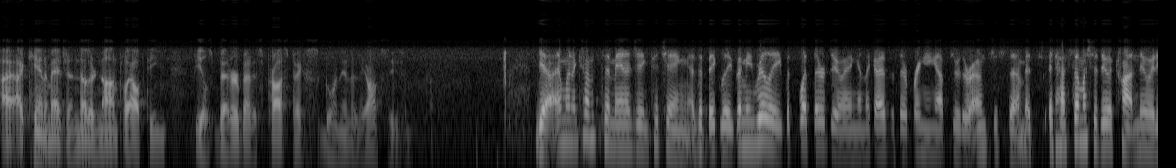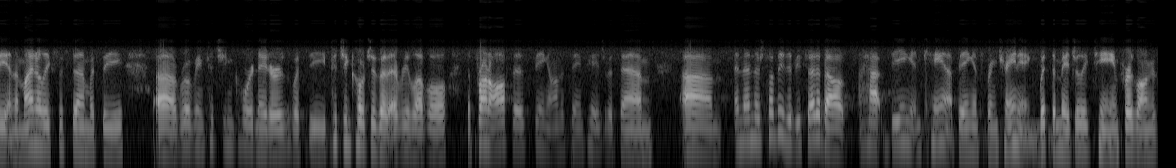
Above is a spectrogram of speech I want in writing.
I, I can't imagine another non-playoff team feels better about its prospects going into the off season. Yeah, and when it comes to managing pitching at the big leagues, I mean, really, with what they're doing and the guys that they're bringing up through their own system, it's it has so much to do with continuity in the minor league system, with the uh, roving pitching coordinators, with the pitching coaches at every level, the front office being on the same page with them. Um, and then there's something to be said about ha- being in camp, being in spring training with the major league team for as long as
